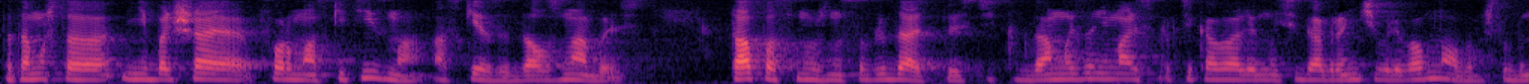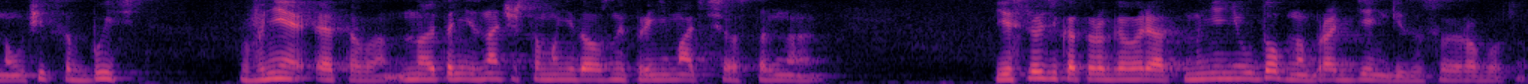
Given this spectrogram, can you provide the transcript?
потому что небольшая форма аскетизма, аскезы должна быть. Тапос нужно соблюдать. То есть, когда мы занимались, практиковали, мы себя ограничивали во многом, чтобы научиться быть вне этого. Но это не значит, что мы не должны принимать все остальное. Есть люди, которые говорят, мне неудобно брать деньги за свою работу.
